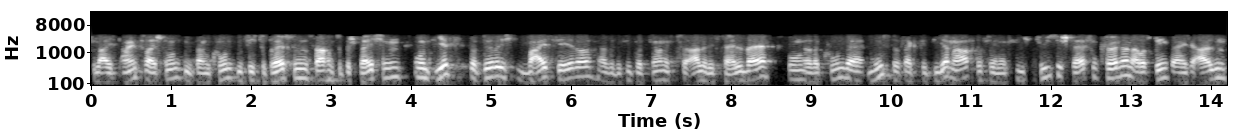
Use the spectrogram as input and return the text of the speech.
vielleicht ein, zwei Stunden mit einem Kunden sich zu treffen, Sachen zu besprechen. Und jetzt natürlich weiß jeder, also die Situation ist für alle dieselbe und der Kunde muss das akzeptieren auch, dass wir uns nicht physisch treffen können, aber es bringt eigentlich allen,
